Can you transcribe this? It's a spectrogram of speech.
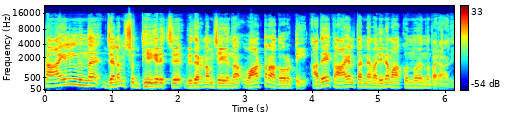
കായലിൽ നിന്ന് ജലം ശുദ്ധീകരിച്ച് വിതരണം ചെയ്യുന്ന വാട്ടർ അതോറിറ്റി അതേ കായൽ തന്നെ മലിനമാക്കുന്നു എന്ന് പരാതി.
